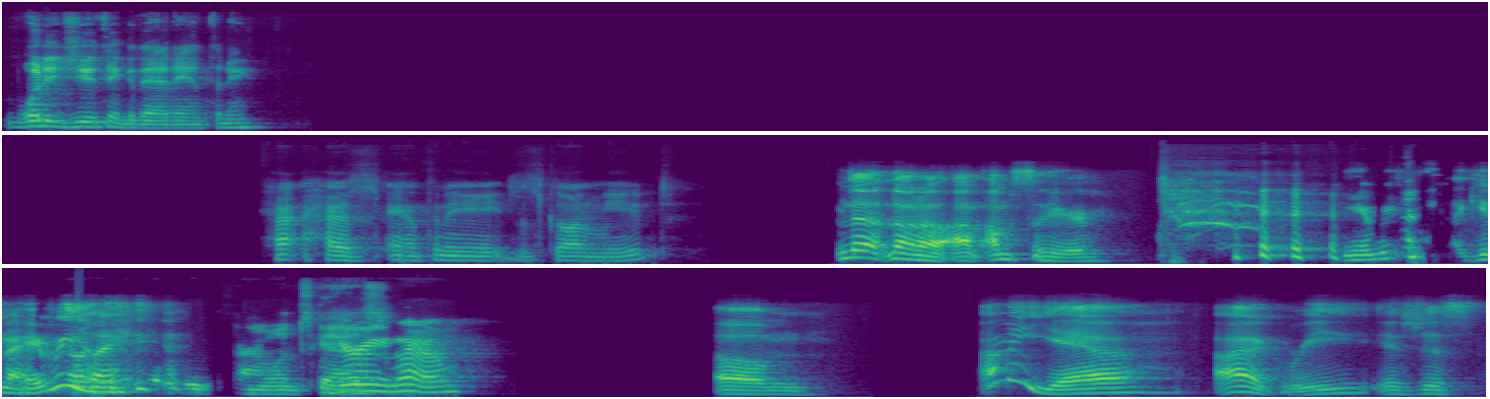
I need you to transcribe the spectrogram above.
What did you think of that, Anthony? Ha- has Anthony just gone mute? No, no, no. I'm I'm still here. You hear me? Can I hear me? Like, Silence, Hearing guys. you now. um, I mean, yeah, I agree. It's just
